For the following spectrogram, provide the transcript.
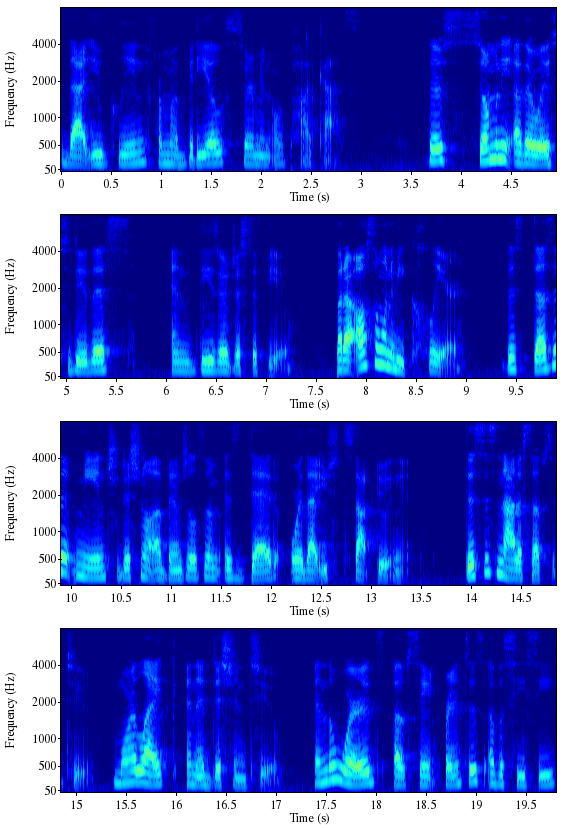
that you gleaned from a video, sermon, or podcast. There's so many other ways to do this, and these are just a few. But I also want to be clear. This doesn't mean traditional evangelism is dead or that you should stop doing it. This is not a substitute, more like an addition to. In the words of St. Francis of Assisi,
